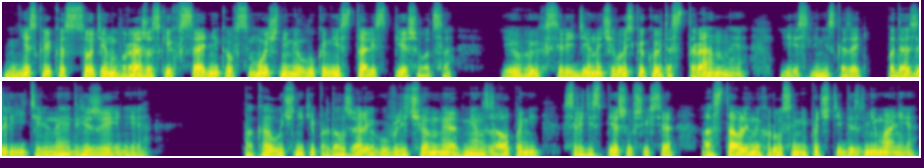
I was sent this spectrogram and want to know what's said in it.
Несколько сотен вражеских всадников с мощными луками стали спешиваться — и в их среде началось какое-то странное, если не сказать подозрительное движение. Пока лучники продолжали увлеченный обмен залпами среди спешившихся, оставленных русами почти без внимания,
